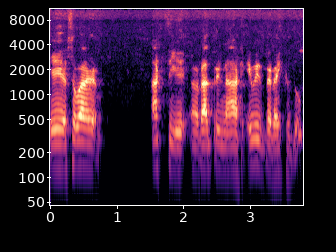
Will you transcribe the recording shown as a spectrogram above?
એ સવારે આઠથી રાત્રિના આઠ એવી રીતે રાખ્યું હતું.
